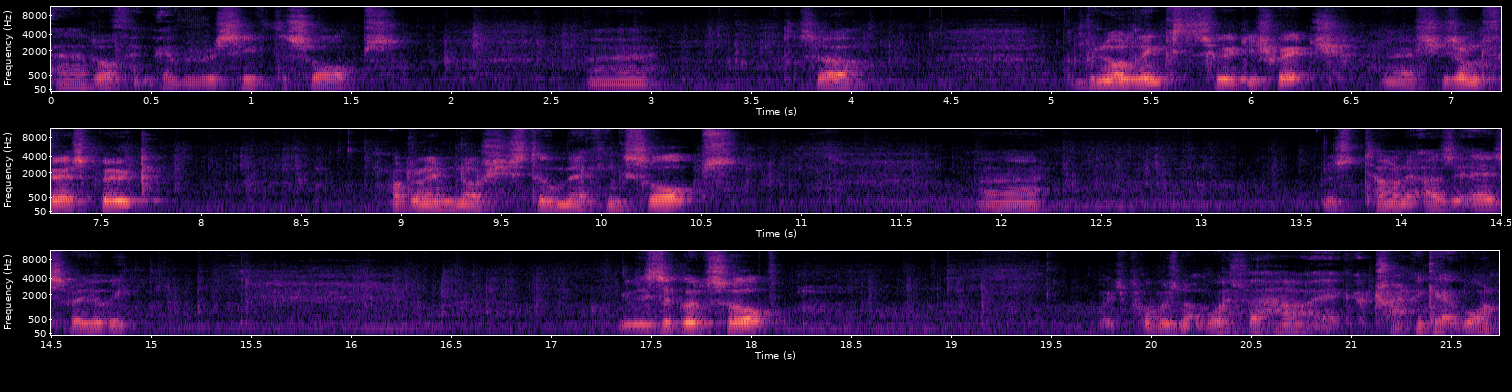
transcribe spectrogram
and I don't think they ever received the soaps. Uh, so there'll be no links to Swedish witch. Uh, she's on Facebook. I don't even know if she's still making soaps. Uh, just telling it as it is really. It is a good soap, which probably is not worth the heartache of trying to get one.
